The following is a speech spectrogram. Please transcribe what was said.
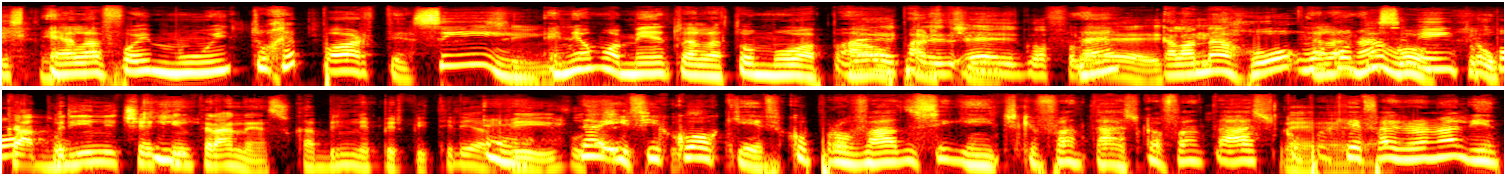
Isso. Ela foi muito repórter. Sim. Sim. Em nenhum momento ela tomou a, a, É, o partido. é, igual falou. né? É, Ela narrou um Ela narrou. acontecimento. Não, o. Cabrini tinha que Que- entrar nessa. O Cabrini é perfeito, ele ia É, ver. E, não, você? e ficou o quê? Ficou provado o seguinte, que fantástico é fantástico É. porque faz jornalismo.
